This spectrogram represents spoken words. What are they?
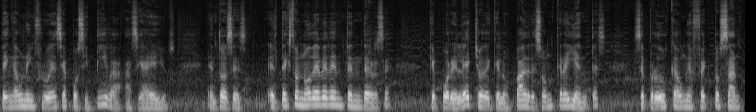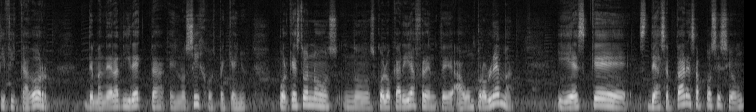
tenga una influencia positiva hacia ellos. Entonces, el texto no debe de entenderse que por el hecho de que los padres son creyentes, se produzca un efecto santificador de manera directa en los hijos pequeños, porque esto nos, nos colocaría frente a un problema, y es que de aceptar esa posición,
